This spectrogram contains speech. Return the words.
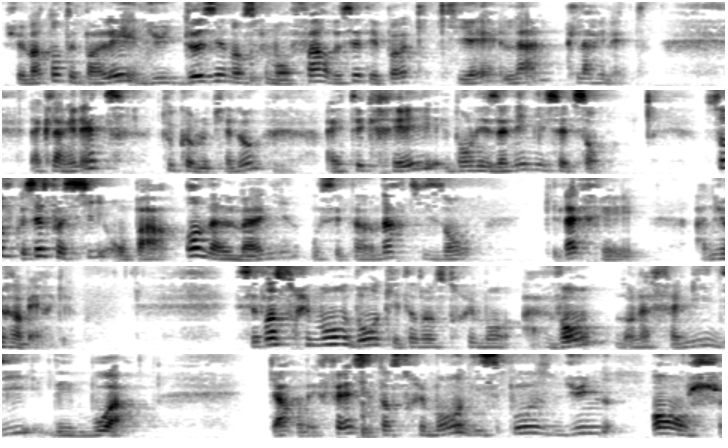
Je vais maintenant te parler du deuxième instrument phare de cette époque qui est la clarinette. La clarinette, tout comme le piano, a été créée dans les années 1700. Sauf que cette fois-ci, on part en Allemagne, où c'est un artisan qui l'a créé, à Nuremberg. Cet instrument, donc, est un instrument à vent dans la famille dit des bois. Car en effet, cet instrument dispose d'une hanche.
